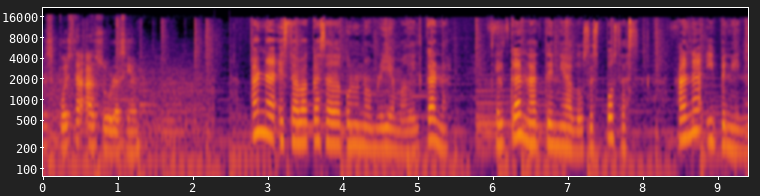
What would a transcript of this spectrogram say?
respuesta a su oración. Ana estaba casada con un hombre llamado Elcana. Elcana tenía dos esposas, Ana y Penina.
